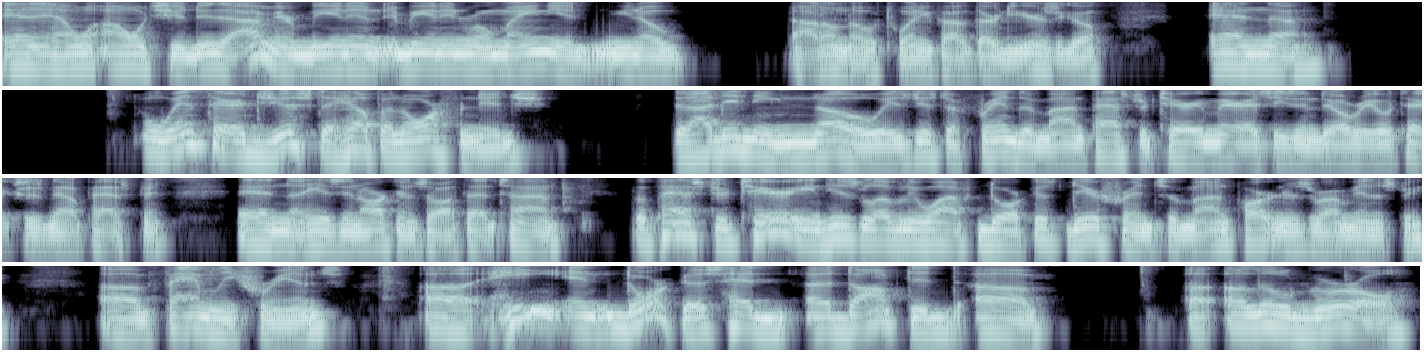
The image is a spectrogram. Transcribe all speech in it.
And I want you to do that. I remember being in, being in Romania, you know, I don't know, 25, 30 years ago. And uh, went there just to help an orphanage that I didn't even know is just a friend of mine, Pastor Terry Maris. He's in Del Rio, Texas now, pastor, and uh, he's in Arkansas at that time. But Pastor Terry and his lovely wife, Dorcas, dear friends of mine, partners of our ministry, uh, family friends. Uh, he and Dorcas had adopted uh, a, a, little girl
